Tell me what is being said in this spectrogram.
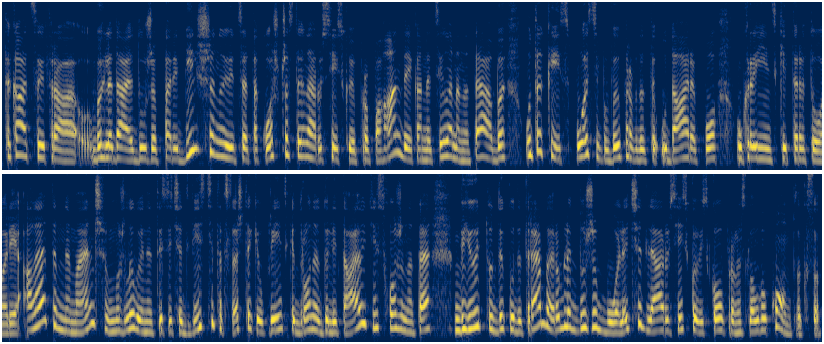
така цифра виглядає дуже перебільшеною. Це також частина російської пропаганди, яка націлена на те, аби у такий спосіб виправдати удари по українській території. Але тим не менш, можливо, і не 1200, та все ж таки українські дрони долітають і, схоже на те, б'ють туди, куди треба, і роблять дуже боляче для російського військово-промислового комплексу.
